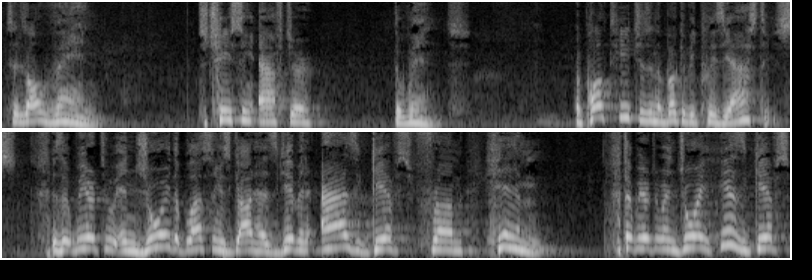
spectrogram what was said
He said it's all vain. It's chasing after the wind. What Paul teaches in the book of Ecclesiastes is that we are to enjoy the blessings God has given as gifts from Him. That we are to enjoy His gifts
